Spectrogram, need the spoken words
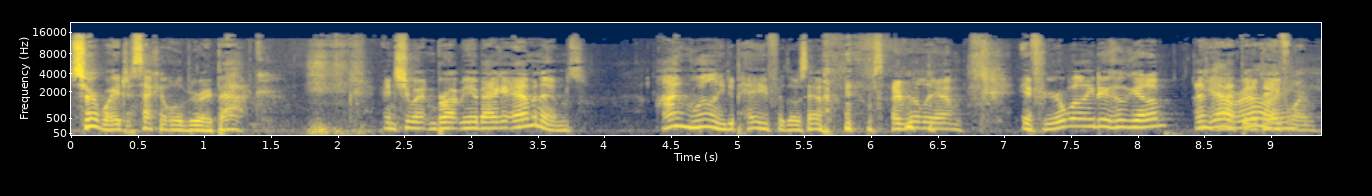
Sir, wait a second. We'll be right back. And she went and brought me a bag of M and M's. I'm willing to pay for those M and M's. I really am. If you're willing to go get them, I'm Yeah, happy to really. pay for them.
